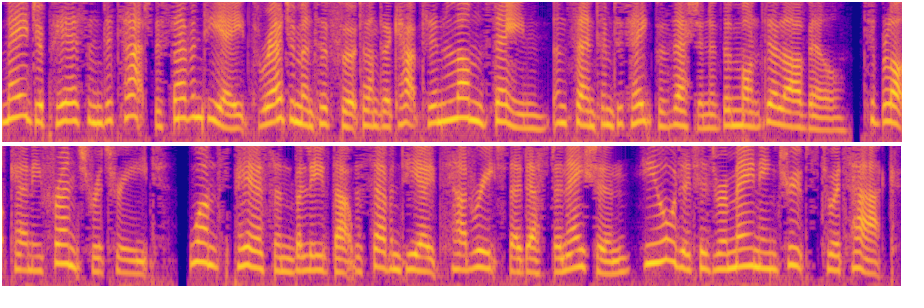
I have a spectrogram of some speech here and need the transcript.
Major Pearson detached the 78th Regiment of Foot under Captain Lumsdaine, and sent him to take possession of the Mont de la Ville, to block any French retreat. Once Pearson believed that the 78th had reached their destination, he ordered his remaining troops to attack.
